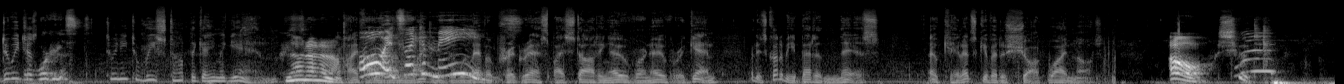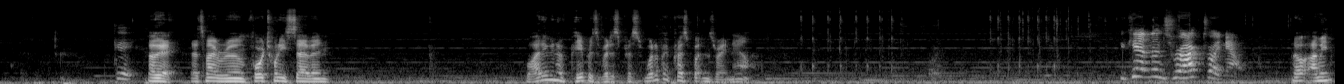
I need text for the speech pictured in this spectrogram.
Do we just worst. do we need to restart the game again? No, no, no, no. I Oh, it's like a maze. We'll never progress by starting over and over again, but it's got to be better than this. Okay, let's give it a shot. Why not? Oh, shoot. Good. Okay, that's my room. 427. Why do I even have papers if I just press? What if I press buttons right now? You can't interact right now. No, I mean,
